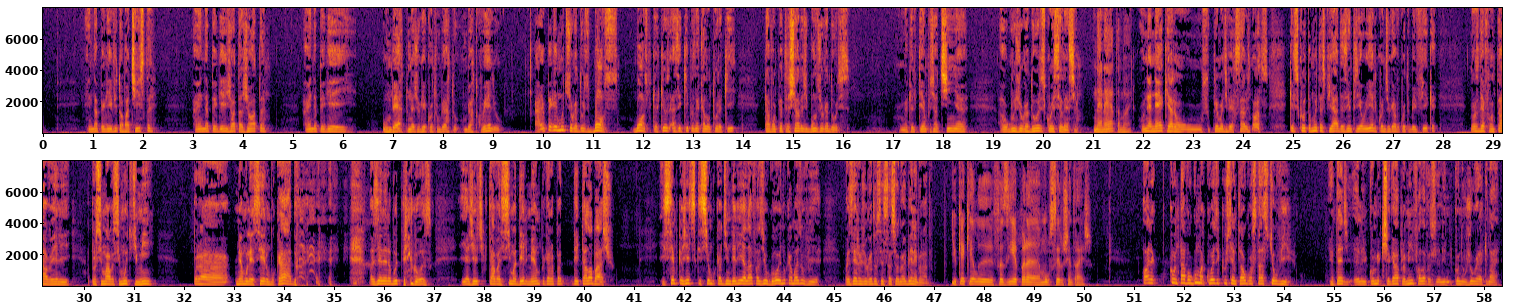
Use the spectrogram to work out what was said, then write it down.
ainda peguei Vitor Batista, ainda peguei JJ, ainda peguei Humberto, né? Joguei contra Humberto, Humberto Coelho. Aí eu peguei muitos jogadores bons, bons, porque aqui as equipes naquela altura aqui estavam apetrechadas de bons jogadores. Naquele tempo já tinha alguns jogadores com excelência. Nené também. O Nené, que era um, um, supremo adversário nosso, que eles contam muitas piadas entre eu e ele quando jogava contra o Benfica. Nós defrontava, ele aproximava-se muito de mim para me amolecer um bocado, mas ele era muito perigoso. E a gente estava em cima dele mesmo, porque era para deitá-lo abaixo. E sempre que a gente esquecia um bocadinho dele, ia lá, fazia o gol e nunca mais o via. Mas era um jogador sensacional e bem lembrado. E o que é que ele fazia para amolecer os centrais? Olha, contava alguma coisa que o central gostasse de ouvir. Entende? Ele como que chegava para mim e falava assim, ele, quando o jogo era aqui na.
